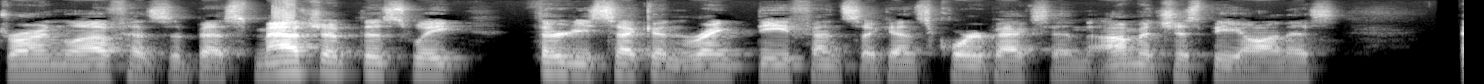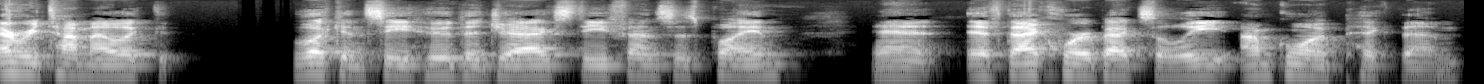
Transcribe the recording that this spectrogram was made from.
Jordan Love has the best matchup this week, 32nd ranked defense against quarterbacks, and I'm gonna just be honest. Every time I look look and see who the Jags defense is playing, and if that quarterback's elite, I'm going to pick them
